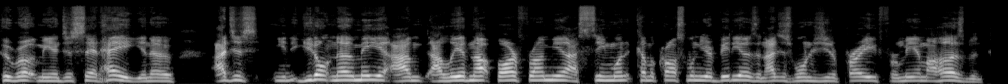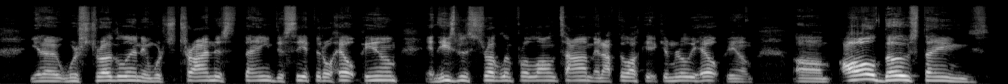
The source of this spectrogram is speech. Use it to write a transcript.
who wrote me and just said, "Hey, you know." I just you, you don't know me. I'm I live not far from you. I seen one come across one of your videos, and I just wanted you to pray for me and my husband. You know, we're struggling and we're trying this thing to see if it'll help him. And he's been struggling for a long time, and I feel like it can really help him. Um, all those things,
